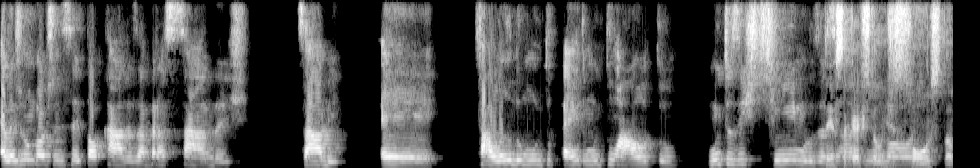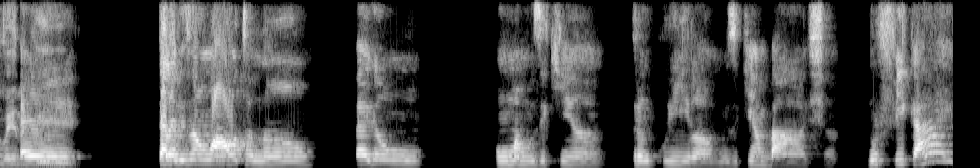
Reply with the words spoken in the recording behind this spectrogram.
Elas não gostam de ser tocadas, abraçadas, sabe? Eh, falando muito perto, muito alto, muitos estímulos. Tem assim, essa questão de sons também, né? É, que- televisão alta, não. Pega um, uma musiquinha tranquila, musiquinha baixa. Não fica, ai,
